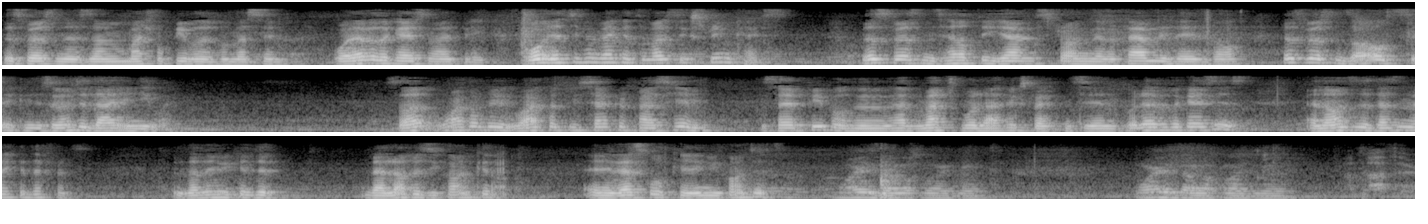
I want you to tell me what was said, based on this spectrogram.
This person has um, much more people that will miss him. Whatever the case might be. Or let's even make it the most extreme case. This person is healthy, young, strong, they have a family they're involved. This person's old, sick, and he's going to die anyway. So why can't we why can't we sacrifice him to save people who have much more life expectancy and whatever the case is? And the answer is it doesn't make a difference. There's nothing we can do. The law is you can't kill. And if that's called killing, you can't do it. Why is that look like that? Why is that look like that? A mother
